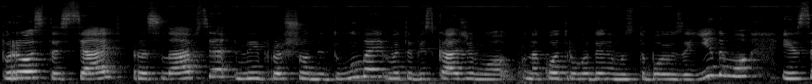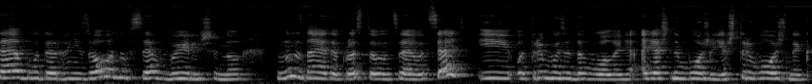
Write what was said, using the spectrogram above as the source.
просто сядь, розслабся, ні про що не думай. Ми тобі скажемо, на котру годину ми з тобою заїдемо, і все буде організовано, все вирішено. Ну, знаєте, просто це от сядь і отримуй задоволення. А я ж не можу, я ж тривожник.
